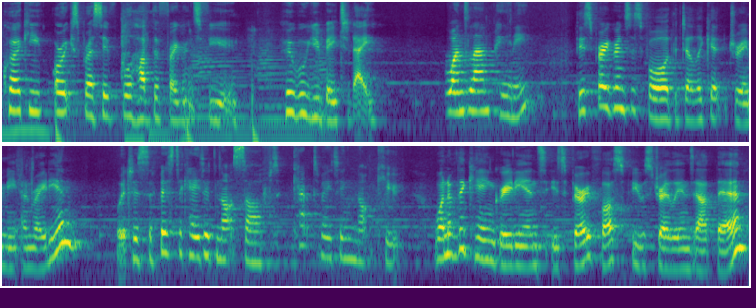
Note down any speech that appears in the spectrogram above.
quirky, or expressive, we'll have the fragrance for you. Who will you be today? Wonderland Peony. This fragrance is for the delicate, dreamy, and radiant, which is sophisticated, not soft, captivating, not cute. One of the key ingredients is fairy floss for you Australians out there.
